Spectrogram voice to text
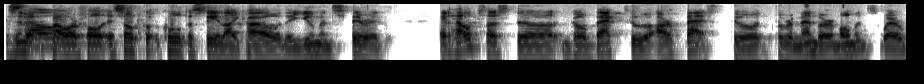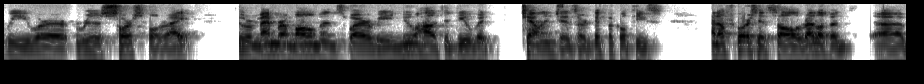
Isn't so, it powerful? It's so co- cool to see like how the human spirit it helps us to go back to our past to to remember moments where we were resourceful right? To remember moments where we knew how to deal with challenges or difficulties. And of course it's all relevant uh,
